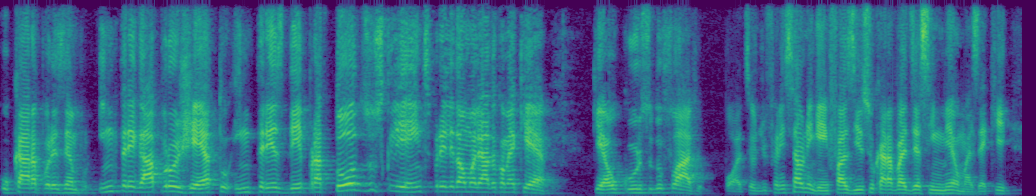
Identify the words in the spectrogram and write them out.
o cara, por exemplo, entregar projeto em 3D para todos os clientes para ele dar uma olhada como é que é, que é o curso do Flávio. Pode ser o diferencial, ninguém faz isso, o cara vai dizer assim: "Meu, mas é que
